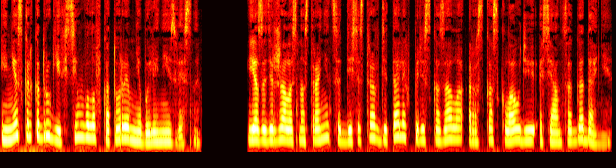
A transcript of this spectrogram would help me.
и несколько других символов, которые мне были неизвестны. Я задержалась на странице, где сестра в деталях пересказала рассказ Клаудии о сеансах гадания,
